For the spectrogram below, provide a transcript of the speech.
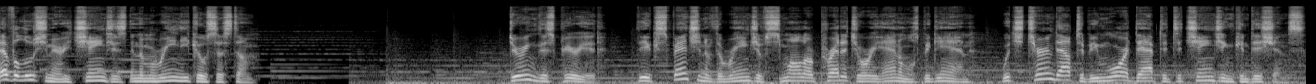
Evolutionary changes in the marine ecosystem. During this period, the expansion of the range of smaller predatory animals began, which turned out to be more adapted to changing conditions.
